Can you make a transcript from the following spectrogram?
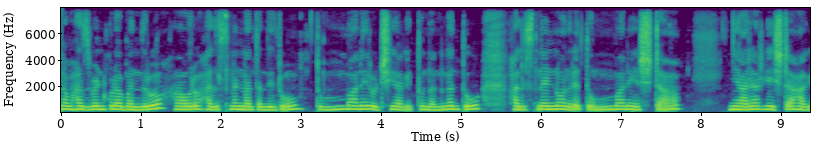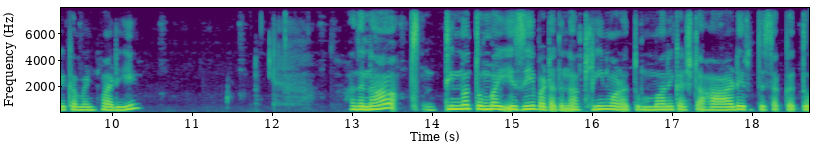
ನಮ್ಮ ಹಸ್ಬೆಂಡ್ ಕೂಡ ಬಂದರು. ಅವರು ಹಲಸಿನಣ್ಣ ತಂದಿದ್ರು. ತುಂಬಾ ರುಚಿಯಾಗಿತ್ತು. ನನಗಂತೂ ಹಲಸಿನಣ್ಣು ಅಂದರೆ ತುಂಬಾ ಇಷ್ಟ. ಯಾರ್ಯಾರಿಗೆ ಇಷ್ಟ ಹಾಗೆ ಕಮೆಂಟ್ ಮಾಡಿ. ಅದನ್ನು ತಿನ್ನೋದು ತುಂಬ ಈಸಿ ಬಟ್ ಅದನ್ನು ಕ್ಲೀನ್ ಮಾಡೋದು ತುಂಬಾ ಕಷ್ಟ. ಹಾರ್ಡ್ ಇರುತ್ತೆ ಸಖತ್ತು.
